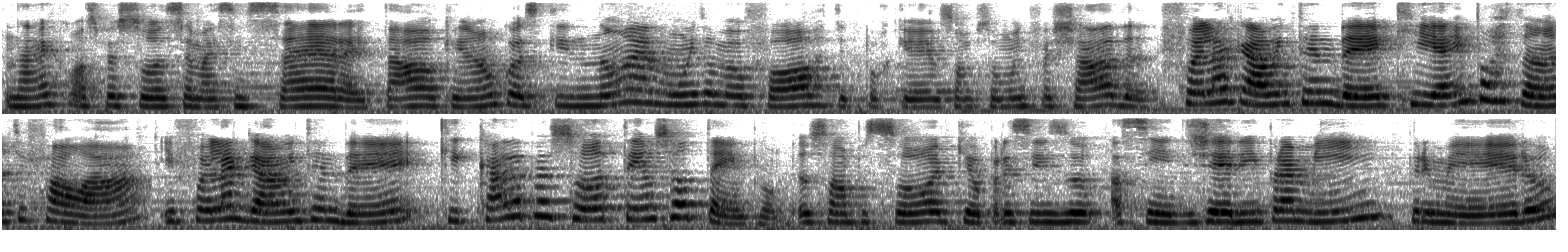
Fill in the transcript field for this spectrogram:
né, com as pessoas, ser mais sincera e tal, que é uma coisa que não é muito meu forte, porque eu sou uma pessoa muito fechada, foi legal entender que é importante falar e foi legal entender que cada pessoa tem o seu tempo. Eu sou uma pessoa que eu preciso, assim, digerir para mim primeiro,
